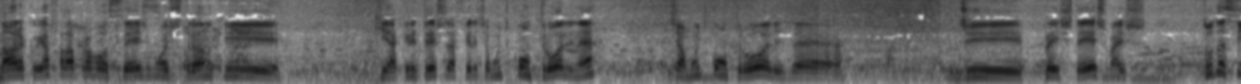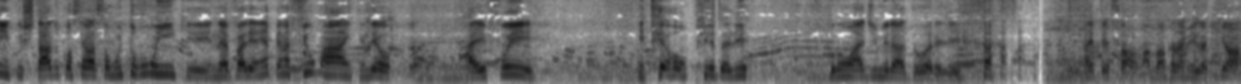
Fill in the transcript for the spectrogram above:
Na hora que eu ia falar pra vocês, mostrando que que aquele trecho da feira tinha muito controle, né? Tinha muito controles é, de Playstation, mas tudo assim, com estado de conservação muito ruim, que não valia nem a pena filmar, entendeu? Aí fui interrompido ali por um admirador ali. Aí pessoal, uma banca do amigo aqui, ó,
